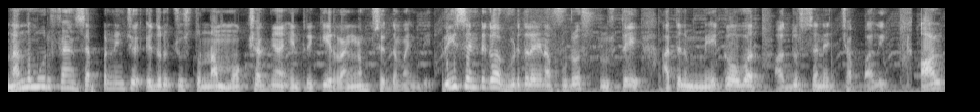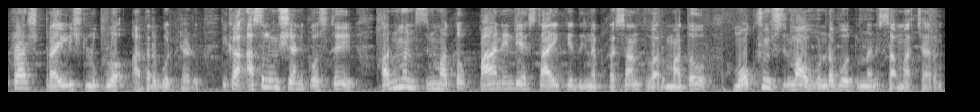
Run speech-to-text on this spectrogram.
నందమూరి ఫ్యాన్స్ ఎప్పటి నుంచో ఎదురు చూస్తున్న మోక్షజ్ఞ ఎంట్రీకి రంగం సిద్ధమైంది. రీసెంట్గా విడుదలైన ఫొటోస్ చూస్తే అతని మేక్ ఓవర్ అదుర్స్ అనే చెప్పాలి. ఆల్ట్రా స్టైలిష్ లుక్లో అదరగొట్టాడు. ఇక అసలు విషయానికి వస్తే హనుమన్ సినిమాతో పాన్ ఇండియా స్థాయికి ఎదిగిన ప్రశాంత్ వర్మతో మోక్షు సినిమా ఉండబోతుందని సమాచారం.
